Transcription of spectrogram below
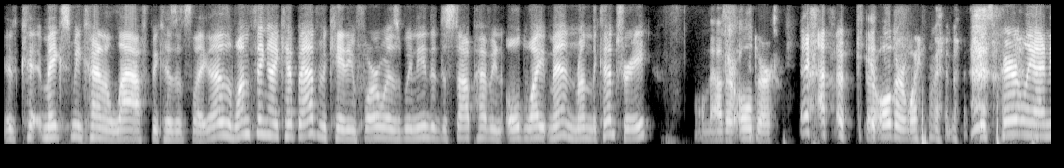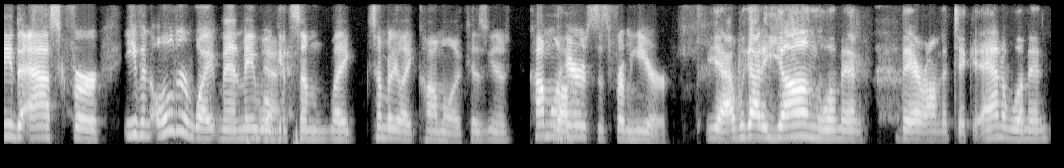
it, it makes me kind of laugh because it's like, that's the one thing I kept advocating for was we needed to stop having old white men run the country. Well, now they're older. They're older white men. Apparently I need to ask for even older white men. Maybe we'll get some like somebody like Kamala because you know Kamala Harris is from here. Yeah, we got a young woman there on the ticket and a woman,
